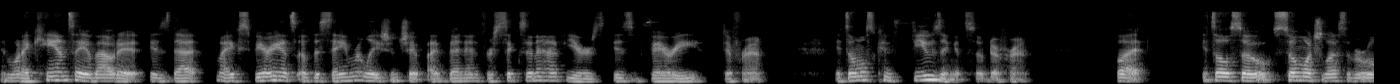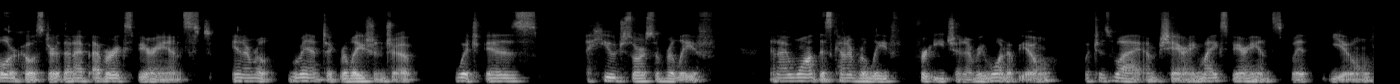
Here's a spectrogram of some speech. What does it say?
And what I can say about it is that my experience of the same relationship I've been in for six and a half years is very different. It's almost confusing, it's so different. But it's also so much less of a roller coaster than I've ever experienced in a romantic relationship, which is a huge source of relief. And I want this kind of relief for each and every one of you which is why I'm sharing my experience with you.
